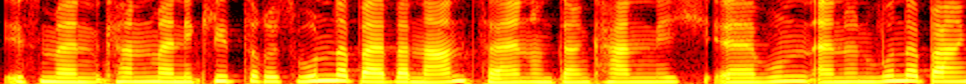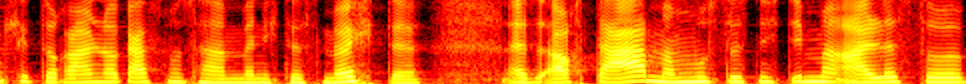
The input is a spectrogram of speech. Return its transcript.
ist mein, kann meine Klitoris wunderbar benannt sein und dann kann ich äh, einen wunderbaren klitoralen Orgasmus haben, wenn ich das möchte. Also auch da, man muss das nicht immer alles so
